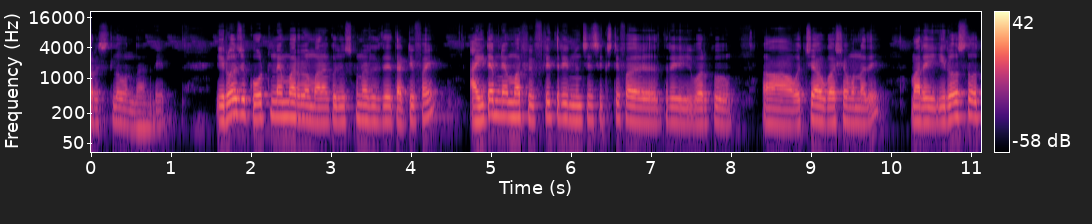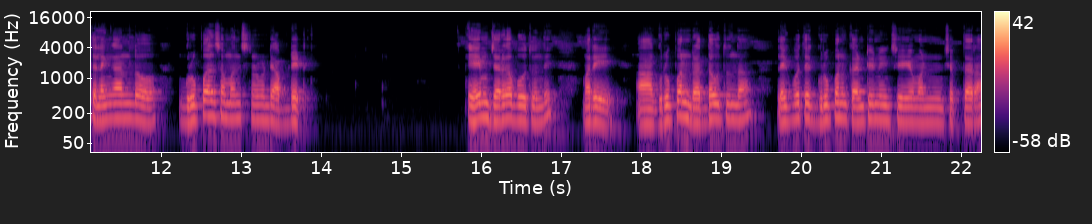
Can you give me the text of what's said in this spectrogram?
పరిస్థితిలో ఉందండి. ఈరోజు కోర్టు నెంబర్ మనకు చూసుకున్నట్లయితే thirty five item number fifty three నుంచి సిక్స్టీ ఫైవ్ త్రీ వరకు వచ్చే అవకాశం ఉన్నది. మరి ఈరోజుతో తెలంగాణలో గ్రూప్ వన్ సంబంధించినటువంటి అప్డేట్ ఏం జరగబోతుంది? మరి ఆ గ్రూప్ వన్ రద్దు అవుతుందా లేకపోతే గ్రూప్ వన్ కంటిన్యూ చేయమని చెప్తారా?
